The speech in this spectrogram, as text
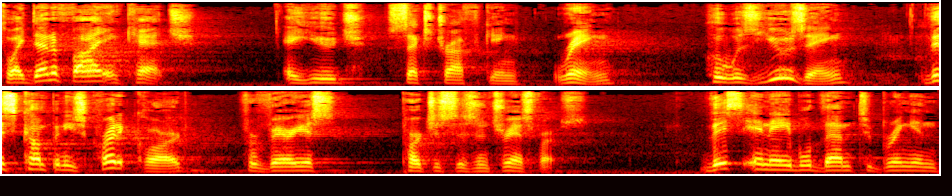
to identify and catch a huge sex trafficking ring who was using this company's credit card for various purchases and transfers. This enabled them to bring in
